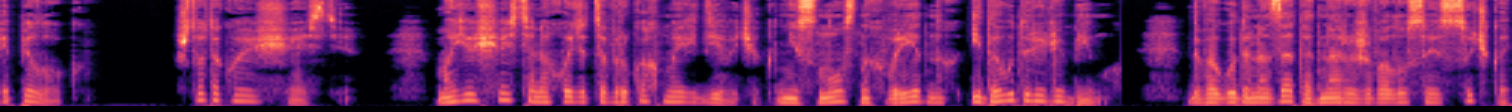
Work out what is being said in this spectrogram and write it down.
Эпилог. Что такое счастье? Мое счастье находится в руках моих девочек, несносных, вредных и до удара любимых. Два года назад одна рыжеволосая сучка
